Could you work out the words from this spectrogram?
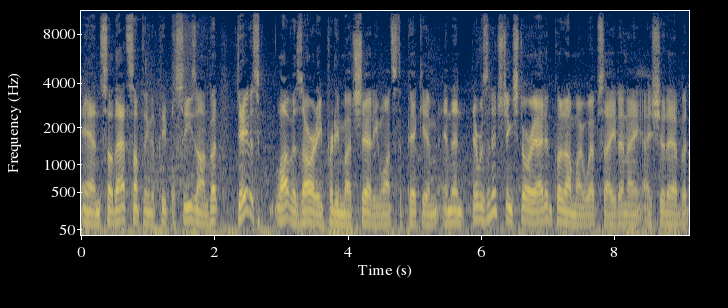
And so that's something that people seize on. But Davis Love has already pretty much said he wants to pick him. And then there was an interesting story. I didn't put it on my website, and I, I should have, but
